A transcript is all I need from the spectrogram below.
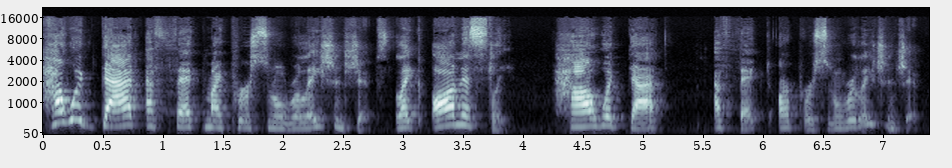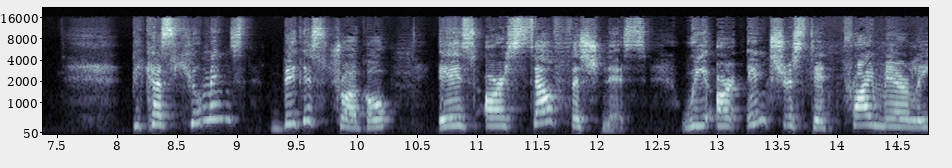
how would that affect my personal relationships? Like, honestly, how would that affect our personal relationship? Because humans' biggest struggle is our selfishness. We are interested primarily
